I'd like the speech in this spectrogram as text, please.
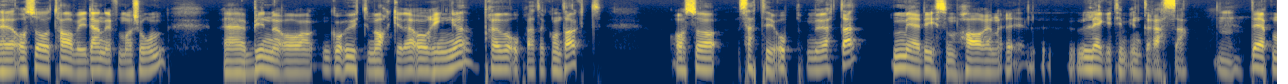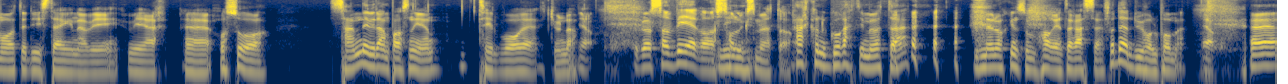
Eh, og så tar vi den informasjonen, eh, begynner å gå ut i markedet og ringe, prøve å opprette kontakt, og så setter vi opp møte med de som har en legitim interesse. Mm. Det er på en måte de stegene vi, vi gjør. Eh, og så sender vi den pasningen til våre kunder. Ja. Dere serverer salgsmøter. Her kan du gå rett i møte med noen som har interesse for det du holder på med. Ja. Eh,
